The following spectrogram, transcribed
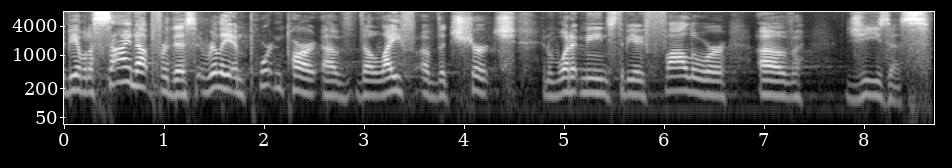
to be able to sign up for this really important part of the life of the church and what it means to be a follower of Jesus.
